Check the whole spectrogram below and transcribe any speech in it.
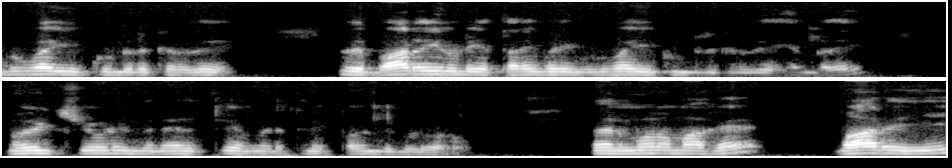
உருவாகி கொண்டிருக்கிறது. இது பாரதியினுடைய தலைமுறை உருவாகி கொண்டிருக்கிறது என்பதை மகிழ்ச்சியோடு இந்த நேரத்தில் உங்களிடத்தில் பகிர்ந்து கொள்வோம் அதன் மூலமாக பாரதியை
